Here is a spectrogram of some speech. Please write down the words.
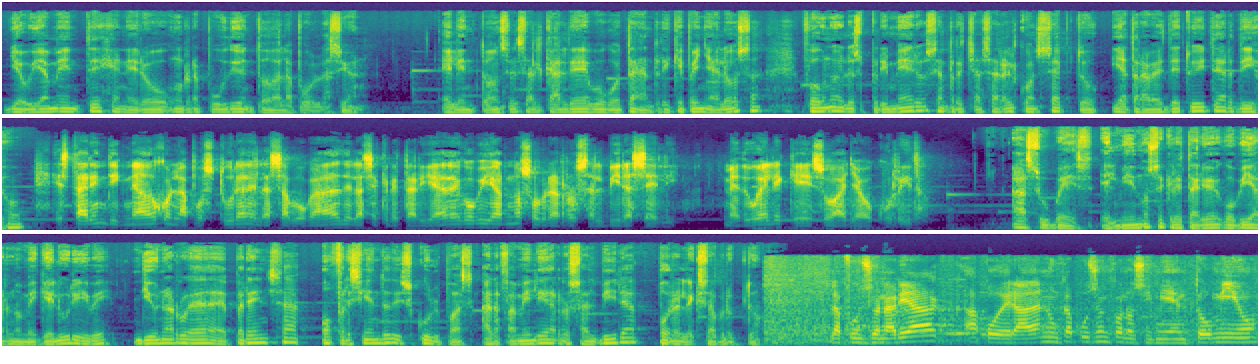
y obviamente generó un repudio en toda la población. El entonces alcalde de Bogotá, Enrique Peñalosa, fue uno de los primeros en rechazar el concepto y a través de Twitter dijo estar indignado con la postura de las abogadas de la Secretaría de Gobierno sobre Rosa Elvira Celi. Me duele que eso haya ocurrido. A su vez, el mismo secretario de Gobierno, Miguel Uribe, dio una rueda de prensa ofreciendo disculpas a la familia de Rosalvira por el exabrupto. La funcionaria apoderada nunca puso en conocimiento mío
